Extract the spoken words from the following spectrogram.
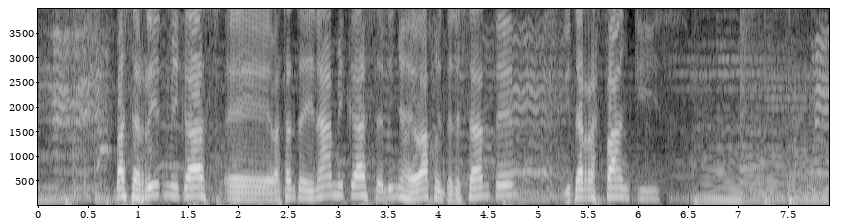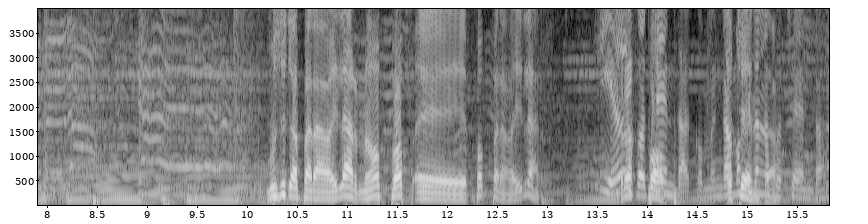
bases rítmicas, eh, bastante dinámicas, eh, líneas de bajo interesante, guitarras funkies, música para bailar, ¿no? Pop, eh, pop para bailar. Y eran los Rock pop. 80, convengamos que eran los 80.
